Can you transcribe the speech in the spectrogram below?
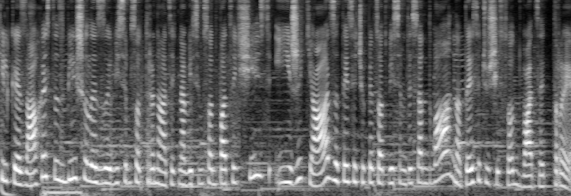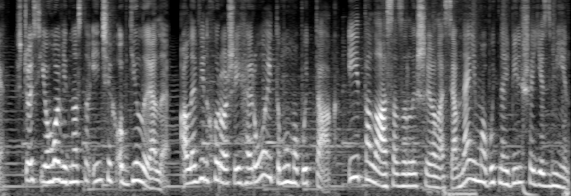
Тільки захист збільшили з 813 на 826 і життя з 1582 на 1623. Щось його відносно інших обділили, але він хороший герой, тому, мабуть, так. І Таласа залишилася. В неї, мабуть, найбільше є змін.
